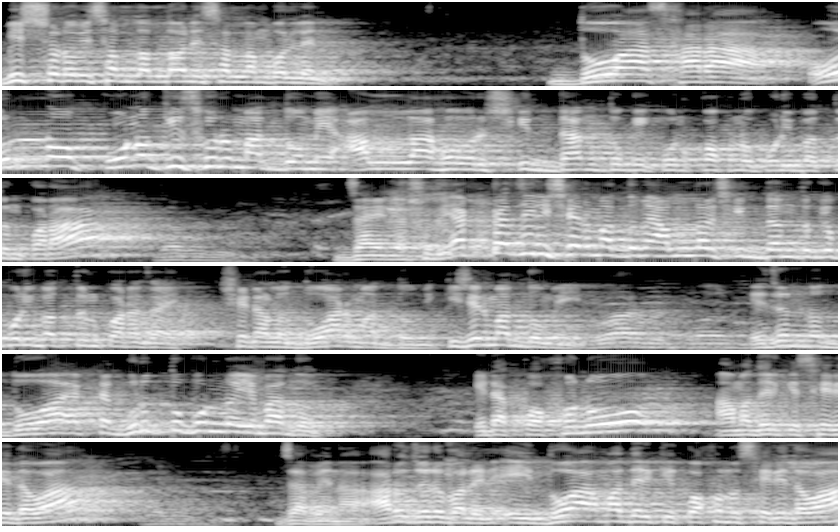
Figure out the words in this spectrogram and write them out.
বিশ্বনবী সাল্লাহ আলি সাল্লাম বললেন দোয়া ছাড়া অন্য কোনো কিছুর মাধ্যমে আল্লাহর সিদ্ধান্তকে কখনো পরিবর্তন করা যাবে না। যায় না। শুধু একটা জিনিসের মাধ্যমে আল্লাহর সিদ্ধান্তকে পরিবর্তন করা যায়, সেটা হলো দোয়ার মাধ্যমে। কিসের মাধ্যমে? এজন্য দোয়া একটা গুরুত্বপূর্ণ এবাদত এটা কখনো আমাদেরকে ছেড়ে দেওয়া যাবে না। আরও জোরে বলেন, এই দোয়া আমাদেরকে কখনো ছেড়ে দেওয়া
